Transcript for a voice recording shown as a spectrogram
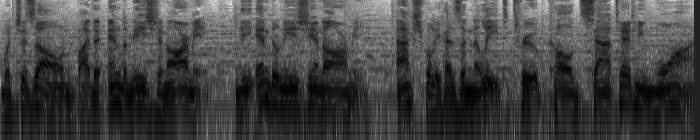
which is owned by the Indonesian Army. The Indonesian Army actually has an elite troop called SAT-81.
